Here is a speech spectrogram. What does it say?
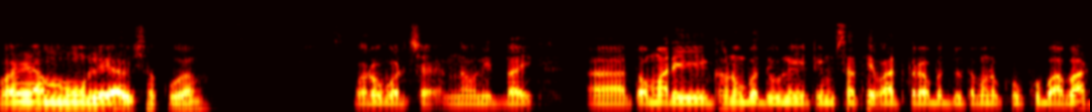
પરિણામ હું લઈ આવી શકું એમ. બરોબર છે નવનીતભાઈ. તો અમારી ઘણું બધું ની ટીમ સાથે વાત કરવા બદલ તમારો ખૂબ ખૂબ આભાર.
